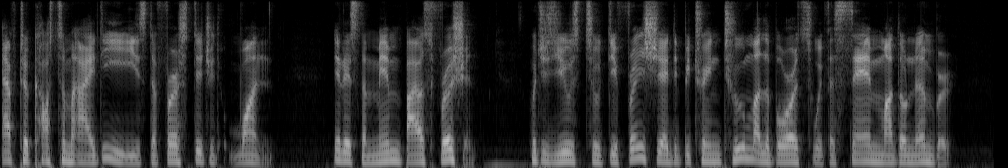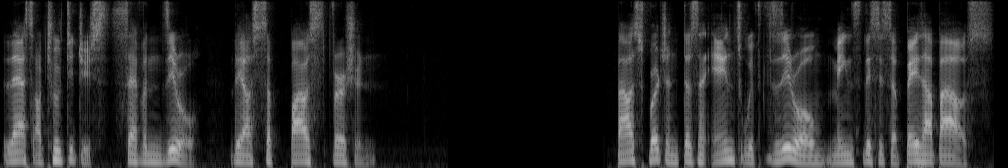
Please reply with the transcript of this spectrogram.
After customer ID is the first digit 1. It is the main BIOS version, which is used to differentiate between two motherboards with the same model number. Last are two digits 70 their sub-BIOS version. BIOS version doesn't end with 0 means this is a beta BIOS,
